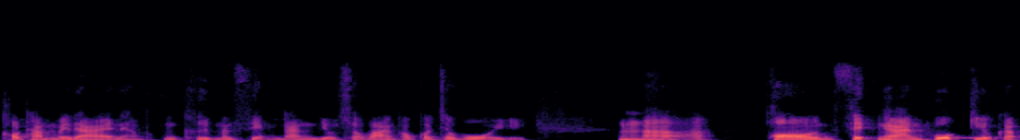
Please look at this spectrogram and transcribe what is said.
เขาทำไม่ได้นะครับกลางคืนมันเสียงดังเดี๋ยวชาวบ้านเขาก็จะโวยอีกอืมอ่าพอเสร็จงานพวกเกี่ยวกับ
